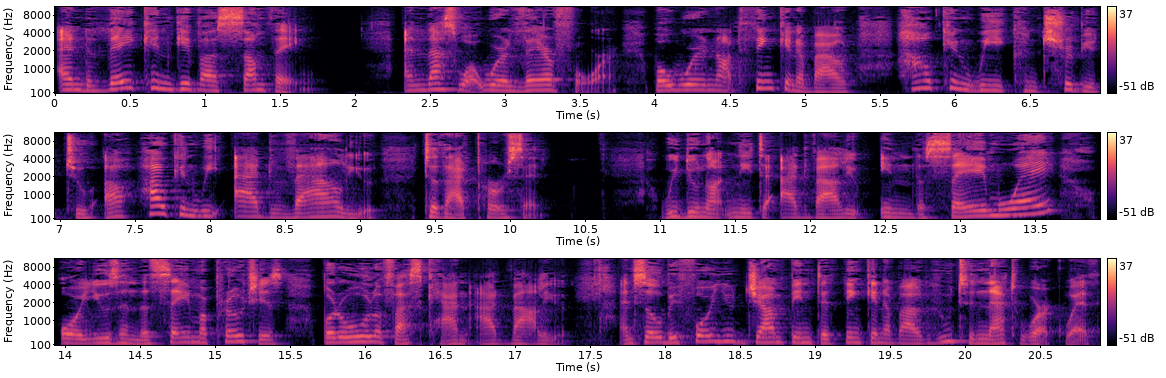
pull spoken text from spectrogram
and they can give us something. And that's what we're there for. But we're not thinking about how can we contribute to, uh, how can we add value to that person? We do not need to add value in the same way or using the same approaches, but all of us can add value. And so before you jump into thinking about who to network with,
